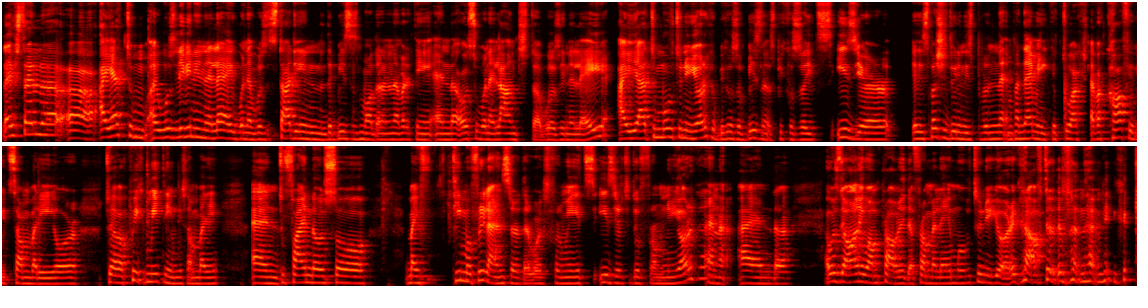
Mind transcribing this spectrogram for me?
Lifestyle uh, i had to i was living in la when i was studying the business model and everything and also when i launched i was in la i had to move to new york because of business because it's easier especially during this pandemic to have a coffee with somebody or to have a quick meeting with somebody and to find also my team of freelancer that works for me it's easier to do from new york and and uh, I was the only one probably that from LA moved to New York after the pandemic.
